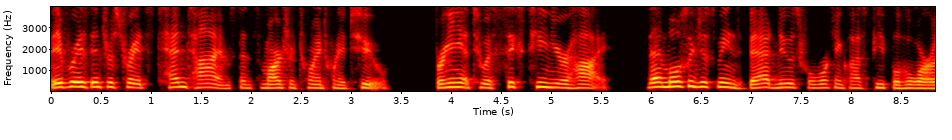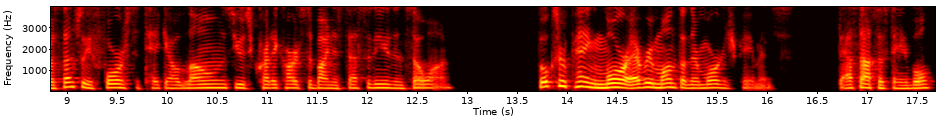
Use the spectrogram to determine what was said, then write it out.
They've raised interest rates 10 times since March of 2022 bringing it to a 16 year high. That mostly just means bad news for working class people who are essentially forced to take out loans, use credit cards to buy necessities, and so on. Folks are paying more every month on their mortgage payments. That's not sustainable,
